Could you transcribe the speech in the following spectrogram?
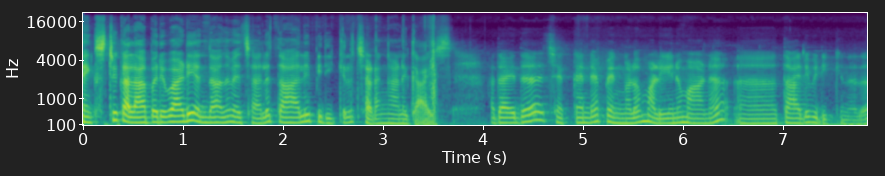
നെക്സ്റ്റ് കലാപരിപാടി എന്താണെന്ന് വെച്ചാൽ താലി പിരിക്കൽ ചടങ്ങാണ് ഗായ്സ് അതായത് ചെക്കന്റെ പെങ്ങളും അളിയനുമാണ് താലി പിരിക്കുന്നത്.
